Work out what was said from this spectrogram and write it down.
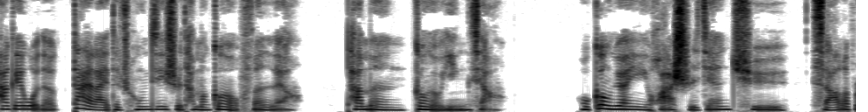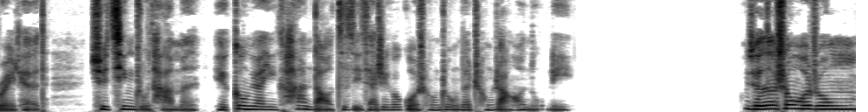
它给我的带来的冲击是，他们更有分量，他们更有影响，我更愿意花时间去 celebrate it，去庆祝他们，也更愿意看到自己在这个过程中的成长和努力。我觉得生活中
